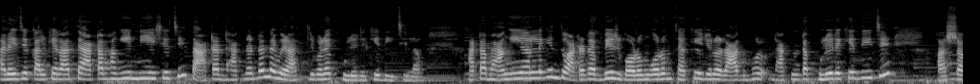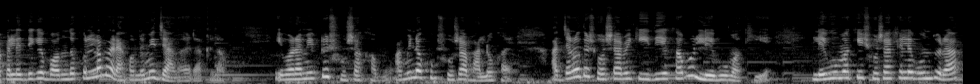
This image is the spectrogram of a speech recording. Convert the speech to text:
আর এই যে কালকে রাতে আটা ভাঙিয়ে নিয়ে এসেছি, তা আটার ঢাকনাটা না আমি রাত্রিবেলায় খুলে রেখে দিয়েছিলাম। আটা ভাঙিয়ে আনলে কিন্তু আটাটা বেশ গরম গরম থাকে ওই জন্য রাতভর ঢাকনাটা খুলে রেখে দিয়েছি। আর সকালের দিকে বন্ধ করলাম আর এখন আমি জায়গায় রাখলাম। এবার আমি একটু শসা খাব। আমি না খুব শসা ভালো খাই। আর জানো তো শসা আমি কী দিয়ে খাব? লেবু মাখিয়ে। লেবু মাখিয়ে শসা খেলে বন্ধুরা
